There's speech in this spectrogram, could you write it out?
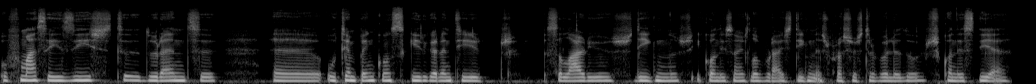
o fumaça existe durante uh, o tempo em conseguir garantir salários dignos e condições laborais dignas para os seus trabalhadores. Quando esse dia,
